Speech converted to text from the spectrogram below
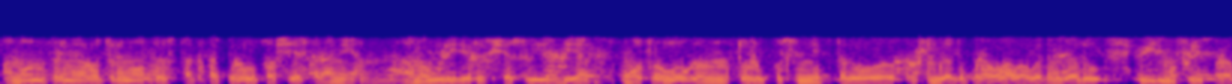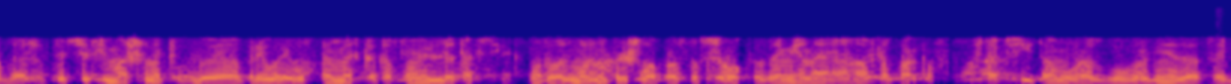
Оно, например, вот Renault Desk так поперло по всей стране. Оно в лидерах сейчас везде. Вот Логан тоже после некоторого в прошлом году провала, в этом году, видимо, флип продажи. То есть все-таки машина как бы априори воспринимается как автомобиль для такси. Вот, возможно, пришла просто срок замены автопарков в такси, там, в, в организации.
